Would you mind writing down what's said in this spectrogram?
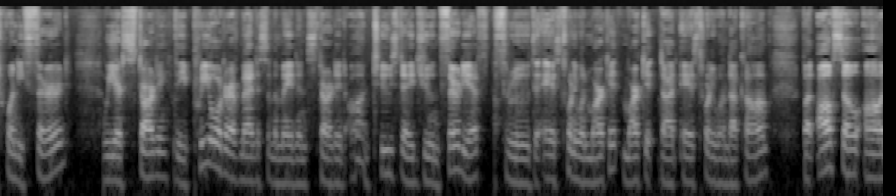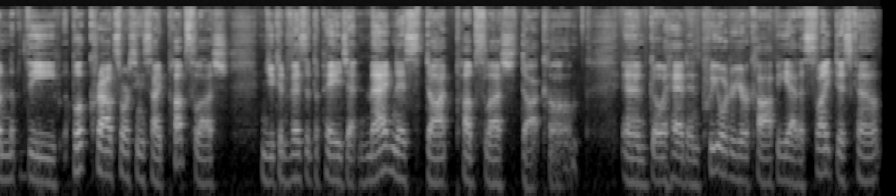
23rd. We are starting the pre order of Magnus and the Maiden started on Tuesday, June 30th through the AS21 Market, market.as21.com, but also on the book crowdsourcing site PubSlush. You can visit the page at magnus.pubslush.com and go ahead and pre-order your copy at a slight discount.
